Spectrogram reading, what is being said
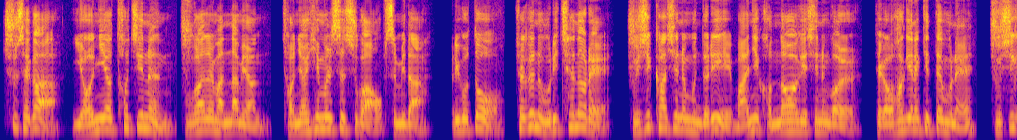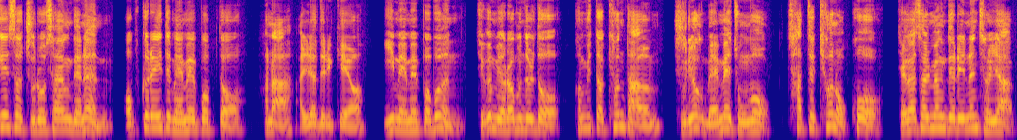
추세가 연이어 터지는 구간을 만나면 전혀 힘을 쓸 수가 없습니다. 그리고 또 최근 우리 채널에 주식하시는 분들이 많이 건너와 계시는 걸 제가 확인했기 때문에 주식에서 주로 사용되는 업그레이드 매매법도 하나 알려드릴게요. 이 매매법은 지금 여러분들도 컴퓨터 켠 다음 주력 매매 종목 차트 켜놓고 제가 설명드리는 전략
